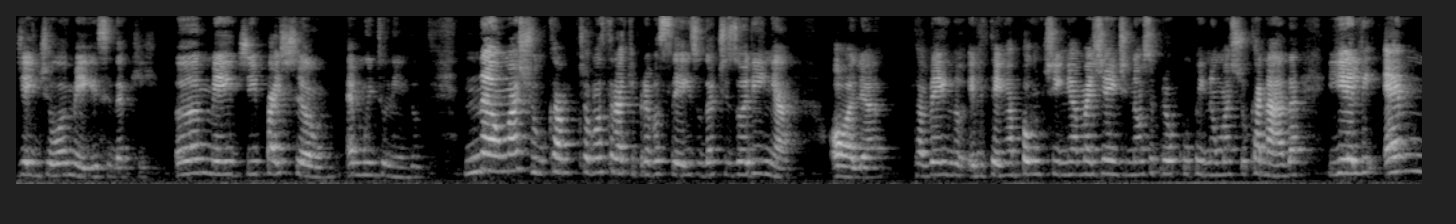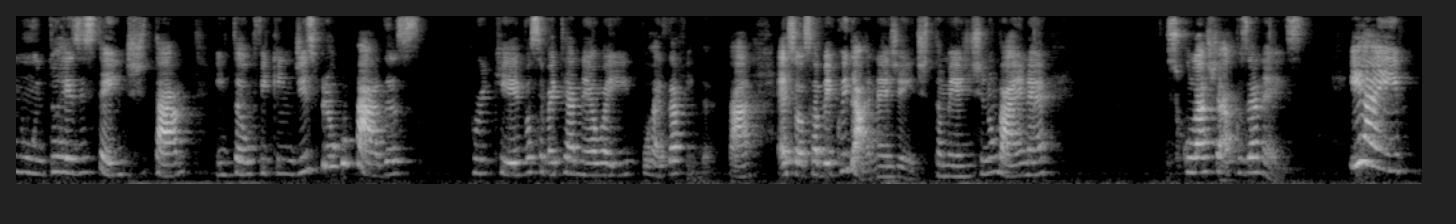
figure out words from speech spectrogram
Gente, eu amei esse daqui. Amei de paixão. É muito lindo. Não machuca. Deixa eu mostrar aqui pra vocês o da tesourinha. Olha, tá vendo? Ele tem a pontinha, mas, gente, não se preocupem, não machuca nada. E ele é muito resistente, tá? Então, fiquem despreocupadas porque você vai ter anel aí pro resto da vida, tá? É só saber cuidar, né, gente? Também a gente não vai, né, esculachar com os anéis. E aí,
